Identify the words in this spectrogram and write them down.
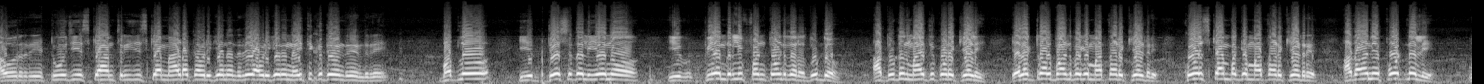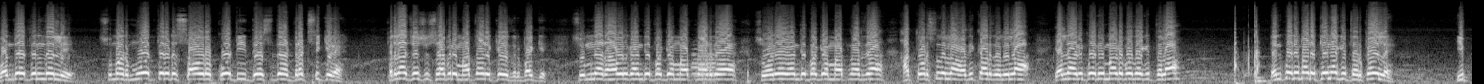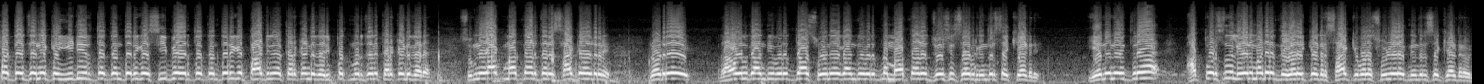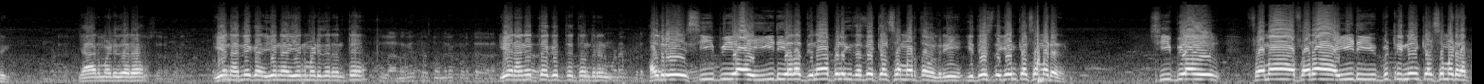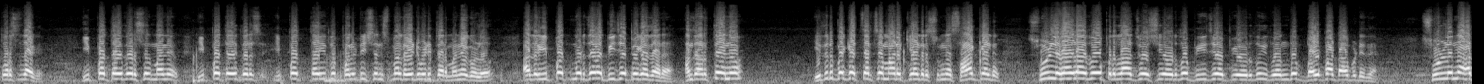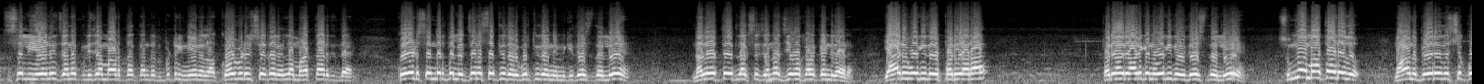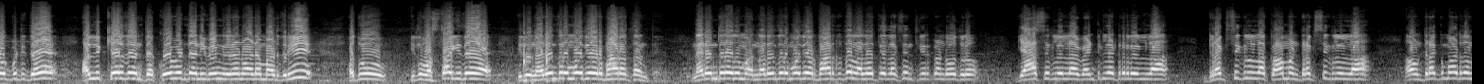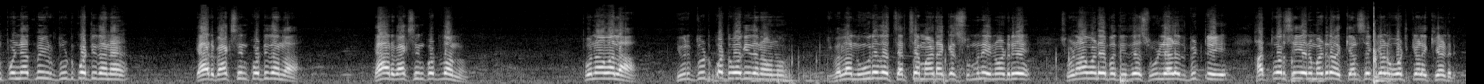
ಅವ್ರು ರೀ two G scam three G scam ಮಾಡಕ್ಕೆ ಅವ್ರಿಗೆ ಏನಂದ್ರಿ? ಅವ್ರಿಗೇನು ನೈತಿಕತೆ ಏನ್ರಿ ಏನ್ರಿ? ಬದಲು ಈ ದೇಶದಲ್ಲಿ ಏನು ಈ ಪಿ ಎಂ ರಿಲೀಫ್ ಫಂಡ್ ತೊಗೊಂಡಿದ್ದಾರೆ ದುಡ್ಡು, ಆ ದುಡ್ಡಿನ ಮಾಹಿತಿ ಕೂಡ ಕೇಳಿ. ಎಲೆಕ್ಟ್ರಲ್ ಬಾಂಡ್ ಬಗ್ಗೆ ಮಾತಾಡಿ ಕೇಳ್ರಿ. ಕೋಲ್ ಸ್ಕ್ಯಾಮ್ ಬಗ್ಗೆ ಮಾತಾಡಿ ಕೇಳ್ರಿ. ಅದಾನಿ ಪೋರ್ಟ್ನಲ್ಲಿ ಒಂದೇ ದಿನದಲ್ಲಿ ಸುಮಾರು ಮೂವತ್ತೆರಡು ಸಾವಿರ ಕೋಟಿ ದೇಶದ ಡ್ರಗ್ಸ್ ಸಿಕ್ಕಿದೆ. ಪ್ರಹ್ಲಾದ್ ಜೋಶಿ ಸಾಹೇಬ್ರಿಗೆ ಮಾತಾಡಿ ಕೇಳಿದ್ರು ಬಗ್ಗೆ. ಸುಮ್ಮನೆ ರಾಹುಲ್ ಗಾಂಧಿ ಬಗ್ಗೆ ಮಾತನಾಡಿದೆ, ಸೋನಿಯಾ ಗಾಂಧಿ ಬಗ್ಗೆ ಮಾತನಾಡಿದೆ, ಹತ್ತು ವರ್ಷದಲ್ಲಿ ನಾವು ಅಧಿಕಾರದಲ್ಲಿಲ್ಲ. ಎಲ್ಲ ಎನ್ಕ್ವೈರಿ ಮಾಡ್ಬೋದಾಗಿತ್ತಲ್ಲ ಎನ್ಕ್ವೈರಿ ಮಾಡೋಕೆ ಏನಾಗಿತ್ತು ಅವ್ರ ಕೈಲಿ? ಇಪ್ಪತ್ತೈದು ಜನಕ್ಕೆ ಇಡಿ ಇರ್ತಕ್ಕಂಥವ್ರಿಗೆ ಸಿ ಬಿ ಐ ಇರ್ತಕ್ಕಂಥವ್ರಿಗೆ ಪಾರ್ಟಿನ ಕರ್ಕೊಂಡಿದ್ದಾರೆ. ಇಪ್ಪತ್ಮೂರು ಜನ ಕರ್ಕೊಂಡಿದ್ದಾರೆ. ಸುಮ್ಮನೆ ಯಾಕೆ ಮಾತನಾಡ್ತಾರೆ? ಸಾಕು ಹೇಳ್ರಿ. ನೋಡ್ರಿ, ರಾಹುಲ್ ಗಾಂಧಿ ವಿರುದ್ಧ, ಸೋನಿಯಾ ಗಾಂಧಿ ವಿರುದ್ಧ ಮಾತನಾಡೋ ಜೋಶಿ ಸರ್ ನಿಂದ್ರಸಕ್ಕೆ ಕೇಳ್ರಿ ಏನೇನೋ ಇದ್ರೆ ಹತ್ತು ವರ್ಷದಲ್ಲಿ ಏನು ಮಾಡಿದ್ರೆ ಅಂತ ಹೇಳಕ್ ಕೇಳ್ರಿ ಸಾಕು ಇವಾಗ ಸುಳ್ಳು ಹೇಳಕ್ ನಿಂದ್ರಸಕ್ಕೆ ಕೇಳ್ರಿ ಅವ್ರಿಗೆ. ಯಾರು ಮಾಡಿದಾರೆ? ಏನು ಅನೇಕ ಏನು ಏನು ಮಾಡಿದಾರಂತೆ? ಏನ್ ಆಗುತ್ತೆ ತೊಂದ್ರೆ? ಅಲ್ರಿ ಸಿ ಬಿ ಐ ಇಡಿ ಎಲ್ಲ ದಿನ ಬೆಳಗ್ಗೆ ಅದೇ ಕೆಲಸ ಮಾಡ್ತಾವಲ್ರಿ. ಈ ದೇಶದಾಗ ಏನು ಕೆಲಸ ಮಾಡ್ಯಾರ? ಸಿ ಬಿ ಐ ಫೆಮಾ ಫರ ಇಡಿ ಬಿಟ್ಟರೆ ಇನ್ನೇನು ಕೆಲಸ ಮಾಡಿ ಹತ್ತು ವರ್ಷದಾಗ. ಇಪ್ಪತ್ತೈದು ವರ್ಷದ ಮನೆ, ಇಪ್ಪತ್ತೈದು ವರ್ಷ, ಇಪ್ಪತ್ತೈದು ಪೊಲಿಟಿಷಿಯನ್ಸ್ ಮೇಲೆ ರೈಡ್ ಹೊಡಿತಾರೆ ಮನೆಗಳು. ಆದ್ರೆ ಇಪ್ಪತ್ಮೂರು ಜನ ಬಿಜೆಪಿಗೆ ಇದಾರೆ ಅಂದ್ರೆ. ಅರ್ಥ ಏನು? ಇದ್ರ ಬಗ್ಗೆ ಚರ್ಚೆ ಮಾಡಿ ಕೇಳ್ರಿ ಸುಮ್ಮನೆ ಸಾಕು ಕೇಳ್ರಿ. ಸುಳ್ಳು ಹೇಳೋದು ಪ್ರಹ್ಲಾದ್ ಜೋಶಿ ಅವ್ರದ್ದು ಬಿಜೆಪಿ ಅವ್ರದ್ದು, ಇದೊಂದು ಬೈಪಾಟ್ ಆಗ್ಬಿಟ್ಟಿದೆ. ಸುಳ್ಳನ್ನ ಹತ್ತು ಸಲ ಹೇಳಿ ಜನಕ್ಕೆ ನಿಜ ಮಾಡ್ತಕ್ಕಂಥದ್ದು ಬಿಟ್ಟು ಇನ್ನೇನಿಲ್ಲ. ಕೋವಿಡ್ ವಿಷಯದಲ್ಲಿ ಎಲ್ಲ ಮಾತಾಡ್ತಿದ್ದೆ ಕೋವಿಡ್ ಸಂದರ್ಭದಲ್ಲಿ ಜನ ಸತ್ತಿದ್ದಾರೆ ಗೊತ್ತಿದೆ ನಿಮಗೆ ದೇಶದಲ್ಲಿ? ನಲವತ್ತೈದು ಲಕ್ಷ ಜನ ಜೀವ ಕಳ್ಕೊಂಡಿದ್ದಾರೆ. ಯಾರಿಗೆ ಹೋಗಿದೆ ಪರಿಹಾರ? ಪರಿಹಾರ ಯಾರಿಗೇನು ಹೋಗಿದೆ ಈ ದೇಶದಲ್ಲಿ? ಸುಮ್ಮನೆ ಮಾತಾಡೋದು. ನಾನು ಬೇರೆ ದೇಶಕ್ಕೆ ಹೋಗ್ಬಿಟ್ಟಿದ್ದೆ, ಅಲ್ಲಿ ಕೇಳಿದಂತೆ, ಕೋವಿಡ್ನ ನೀವು ಹೆಂಗೆ ನಿರ್ವಹಣೆ ಮಾಡಿದ್ರಿ? ಅದು, ಇದು ಹೊಸ್ತಾಗಿದೆ ಇದು ನರೇಂದ್ರ ಮೋದಿ ಅವ್ರ ಭಾರತ ಅಂತೆ. ನರೇಂದ್ರ ನರೇಂದ್ರ ಮೋದಿ ಅವ್ರ ಭಾರತದಲ್ಲಿ ನಲವತ್ತೈದು ಲಕ್ಷ ತೀರ್ಕೊಂಡು ಹೋದ್ರು. ಗ್ಯಾಸ್ ಇರಲಿಲ್ಲ, ವೆಂಟಿಲೇಟರ್ ಇರಲಿಲ್ಲ ಡ್ರಗ್ಸ್ ಸಿಗಲಿಲ್ಲ, ಕಾಮನ್ ಡ್ರಗ್ಸ್ ಸಿಗಲಿಲ್ಲ. ಅವ್ನು ಡ್ರಗ್ ಮಾಡಿದವನು ಪುಣ್ಯಾತ್ಮ ಇವ್ರಿಗೆ ದುಡ್ಡು ಕೊಟ್ಟಿದ್ದಾನೆ. ಯಾರು ವ್ಯಾಕ್ಸಿನ್ ಕೊಟ್ಟಿದ್ದಾನ ಯಾರು ವ್ಯಾಕ್ಸಿನ್ ಕೊಟ್ಟಿದ್ದಾನು ಪುನಃವಲ್ಲ ಇವ್ರಿಗೆ ದುಡ್ಡು ಕೊಟ್ಟು ಹೋಗಿದ್ದಾನೆ ಅವನು. ಇವೆಲ್ಲ ನೂರದ ಚರ್ಚೆ ಮಾಡೋಕ್ಕೆ ಸುಮ್ಮನೆ ನೋಡ್ರಿ ಚುನಾವಣೆ ಬಂದಿದೆ ಸುಳ್ಳು ಹೇಳೋದು ಬಿಟ್ಟು ಹತ್ತು ವರ್ಷ ಏನು ಮಾಡಿರೋ ಕೆಲಸ ಕೇಳಿ ಓಟ್ ಕೇಳಕ್ಕೆ ಕೇಳ್ರಿ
